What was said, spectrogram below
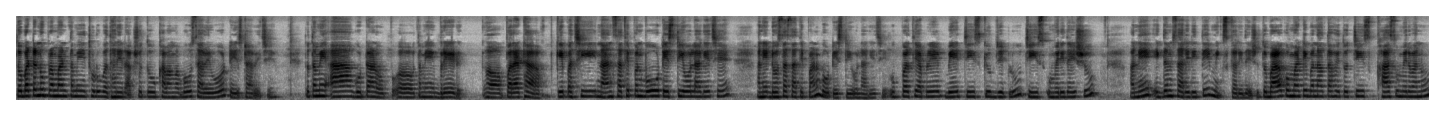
તો બટરનું પ્રમાણ તમે થોડું વધારે રાખશો તો ખાવામાં બહુ સારો એવો ટેસ્ટ આવે છે. તો તમે આ ગોટાળો તમે બ્રેડ પરાઠા કે પછી નાન સાથે પણ બહુ ટેસ્ટી એવો લાગે છે. અને ઢોસા સાથે પણ બહુ ટેસ્ટી એવો લાગે છે. ઉપરથી આપણે બે ચીઝ ક્યુબ જેટલું ચીઝ ઉમેરી દઈશું અને એકદમ સારી રીતે મિક્સ કરી દઈશું. તો બાળકો માટે બનાવતા હોય તો ચીઝ ખાસ ઉમેરવાનું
